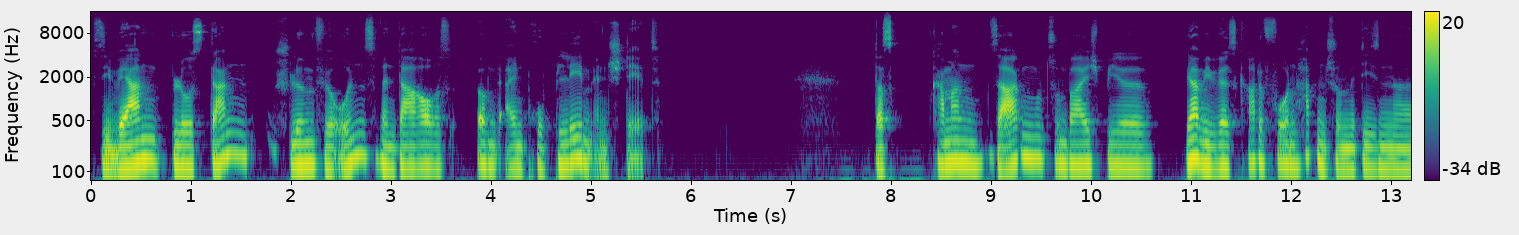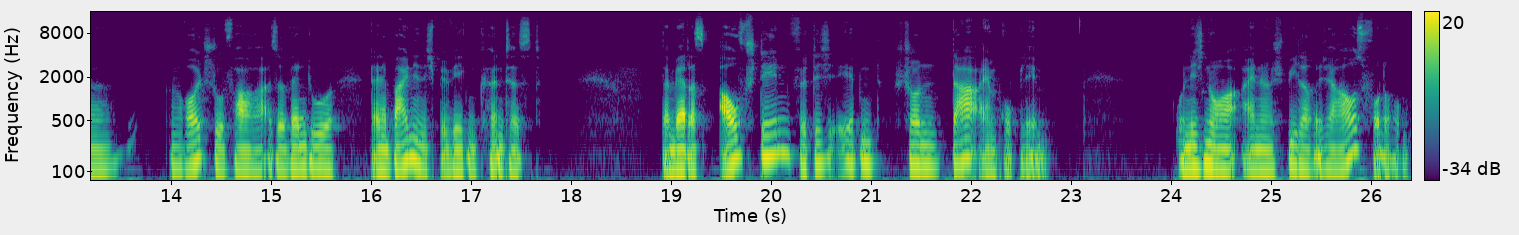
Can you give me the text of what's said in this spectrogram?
Sie wären bloß dann schlimm für uns, wenn daraus irgendein Problem entsteht. Das kann man sagen, zum Beispiel, ja, wie wir es gerade vorhin hatten, schon mit diesen äh, Rollstuhlfahrer. Also wenn du deine Beine nicht bewegen könntest, dann wäre das Aufstehen für dich eben schon da ein Problem. Und nicht nur eine spielerische Herausforderung.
